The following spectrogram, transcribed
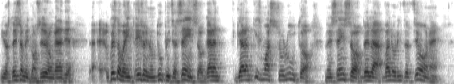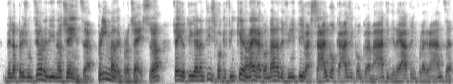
io stesso mi considero un garantista, questo va inteso in un duplice senso, garantismo assoluto nel senso della valorizzazione della presunzione di innocenza prima del processo, cioè io ti garantisco che finché non hai una condanna definitiva, salvo casi conclamati di reato in flagranza,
